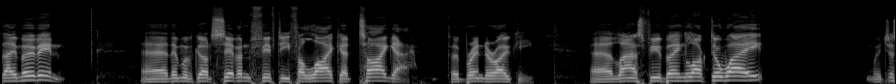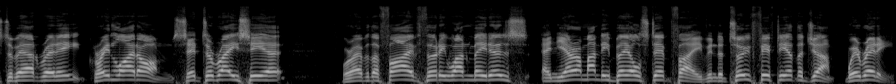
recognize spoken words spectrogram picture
They move in. Uh, then we've got 750 for Like a Tiger for Brenda Oakey. Uh, last few being locked away. We're just about ready. Green light on. Set to race here. We're over the 531 metres and Yarramundi Beale step fave into 250 at the jump. We're ready.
